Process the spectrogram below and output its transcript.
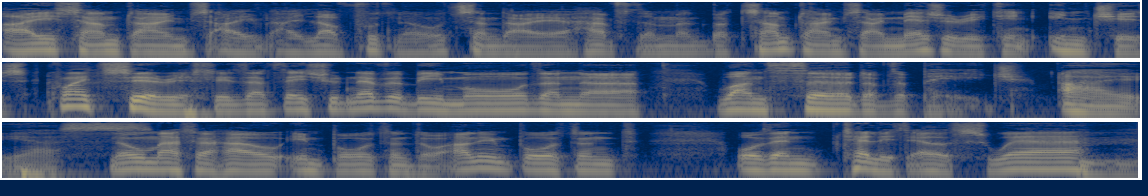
I sometimes I, I love footnotes and I have them, and, but sometimes I measure it in inches quite seriously that they should never be more than uh, one third of the page. I yes. No matter how important or unimportant, or then tell it elsewhere. Mm.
